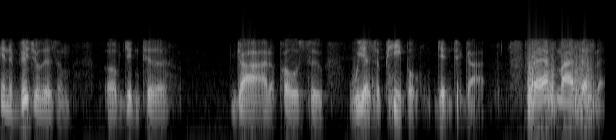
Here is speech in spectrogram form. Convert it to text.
individualism of getting to God opposed to we as a people getting to God. So that's my assessment.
